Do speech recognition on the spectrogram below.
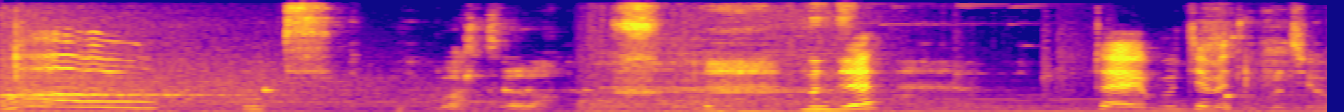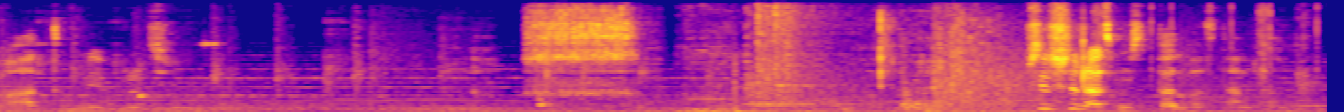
Wow! Ups. No nie? Czekaj, bo ciebie tu wróciło, a tu mnie wróciło. Pierwszy raz mi spadła stamtąd.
